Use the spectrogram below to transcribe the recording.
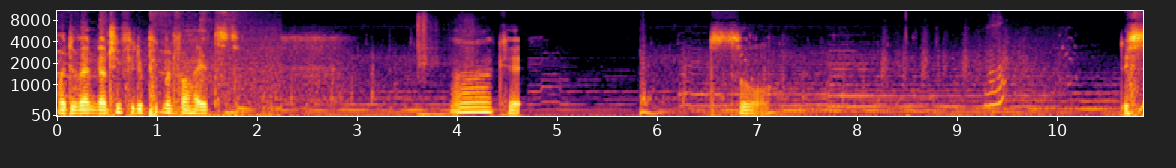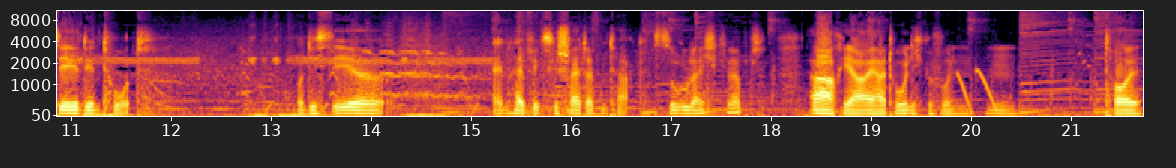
Heute werden ganz schön viele Pigment verheizt. Okay. So. Ich sehe den Tod. Und ich sehe einen halbwegs gescheiterten Tag. So leicht klappt. Ach ja, er hat Honig gefunden. Hm. Toll.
